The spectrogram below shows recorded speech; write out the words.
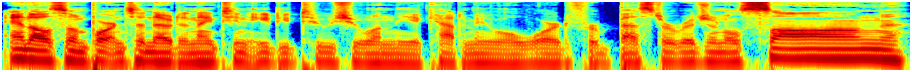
And also important to note, in 1982, she won the Academy Award for Best Original Song.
